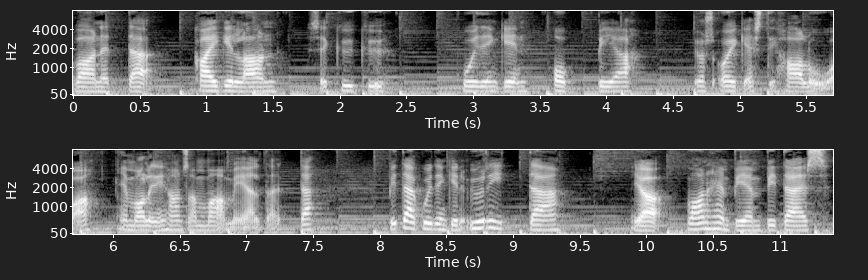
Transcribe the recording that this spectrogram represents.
vaan että kaikilla on se kyky kuitenkin oppia, jos oikeasti haluaa. Ja mä olin ihan samaa mieltä, että pitää kuitenkin yrittää ja vanhempien pitäisi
